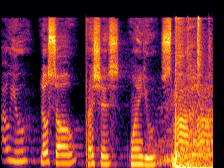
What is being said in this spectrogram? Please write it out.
How you look so precious when you smile.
